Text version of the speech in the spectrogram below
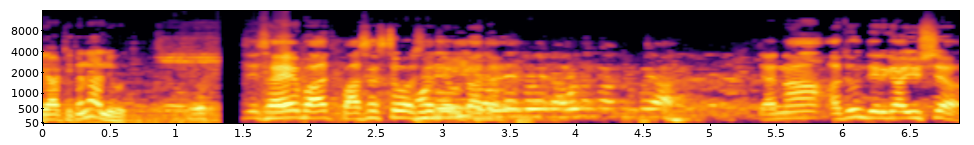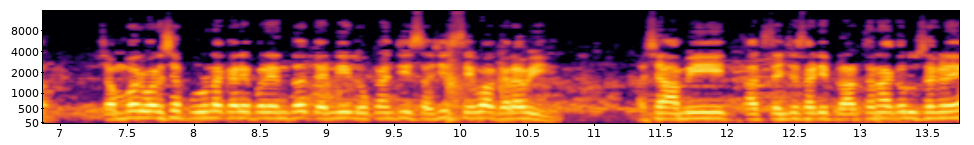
या ठिकाणी आले होते. साहेब आज पासष्ट वर्षाचे होतात त्यांना अजून दीर्घायुष्य शंभर वर्ष पूर्ण करेपर्यंत त्यांनी लोकांची सशी सेवा करावी अशा आम्ही आज त्यांच्यासाठी प्रार्थना करू सगळे.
